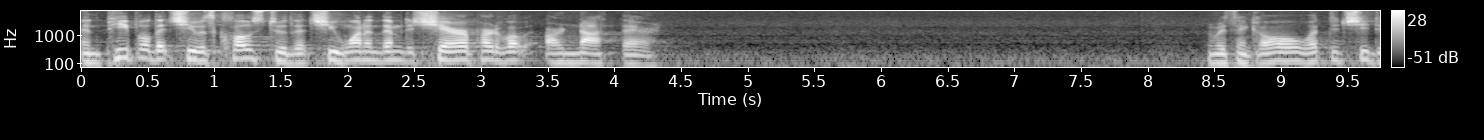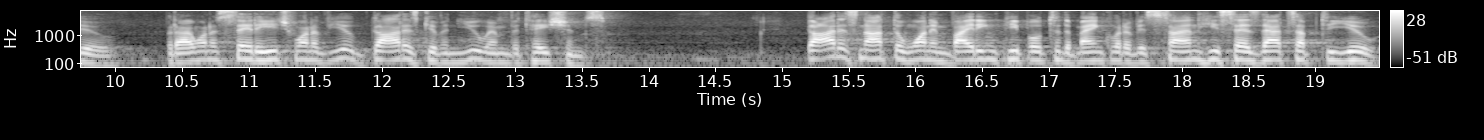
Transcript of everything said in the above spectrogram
And people that she was close to, that she wanted them to share a part of what, are not there. And we think, oh, what did she do? But I want to say to each one of you God has given you invitations. God is not the one inviting people to the banquet of his son. He says that's up to you.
